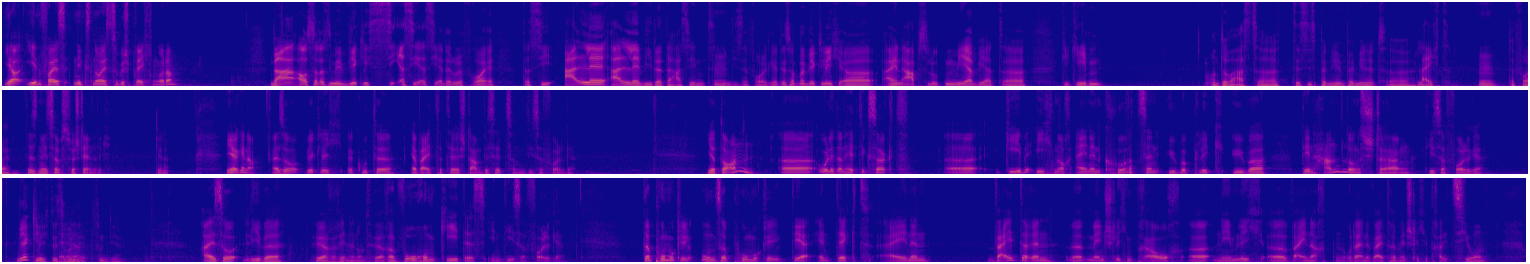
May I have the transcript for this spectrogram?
Ja, jedenfalls nichts Neues zu besprechen, oder? Na, außer dass ich mich wirklich sehr, sehr, sehr darüber freue, dass sie alle, alle wieder da sind Mhm. in dieser Folge. Das hat mir wirklich äh, einen absoluten Mehrwert äh, gegeben. Und du weißt, äh, das ist bei mir, bei mir nicht äh, leicht Hm. der Fall. Das ist nicht selbstverständlich. Genau. Ja, genau. Also wirklich eine gute erweiterte Stammbesetzung in dieser Folge. Ja, dann, äh, Oli, dann hätte ich gesagt, äh, gebe ich noch einen kurzen Überblick über den Handlungsstrang dieser Folge. Wirklich, das war Ja. nett von dir. Also, liebe Hörerinnen und Hörer, worum geht es in dieser Folge? Der Pumuckl, unser Pumuckl, der entdeckt einen weiteren äh, menschlichen Brauch, äh, nämlich äh, Weihnachten oder eine weitere menschliche Tradition.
